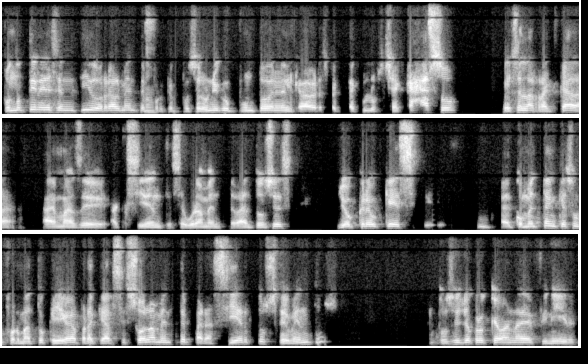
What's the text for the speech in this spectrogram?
pues no tiene sentido realmente, porque pues el único punto en el que va a haber espectáculo, si acaso, es en la arrancada, además de accidentes, seguramente, ¿va? Entonces, yo creo que es, eh, comentan que es un formato que llega para quedarse solamente para ciertos eventos. Entonces, yo creo que van a definir,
